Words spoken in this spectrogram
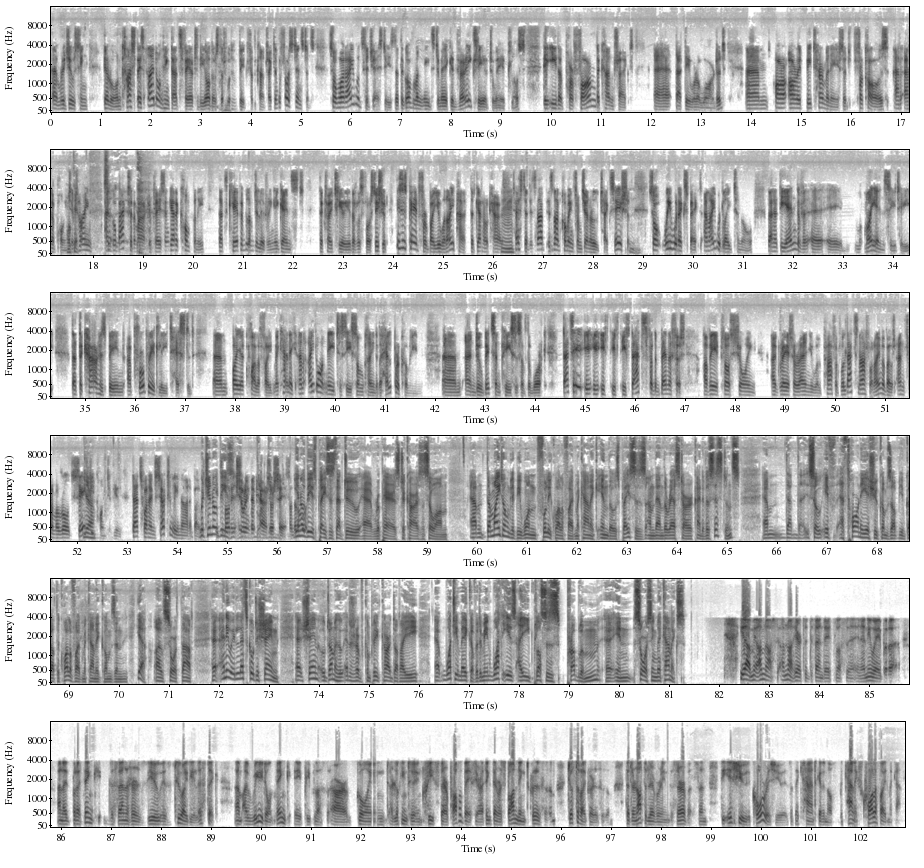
um, reducing their own cost base. I don't think that's fair to the others that would have bid for the contract in the first instance. So what I would suggest is that the government needs to make it very clear to Applus they either perform the contract uh, that they were awarded, um, or, or it be terminated for cause at, at a point Okay. in time, and So- go back to the marketplace and get a company that's capable of delivering against the criteria that was first issued. This is paid for by you and IPAT that get our cars tested. It's not it's not coming from general taxation. So we would expect, and I would like to know that at the end of a, a, a, my NCT, that the car has been appropriately tested um, by a qualified mechanic. And I don't need to see some kind of a helper come in um, and do bits and pieces of the work. That's a, i- i- if, if if that's for the benefit of Applus showing a greater annual profit. Well, that's not what I'm about. And from a road safety yeah. point of view, that's what I'm certainly not about. But you know, it's these ensuring that cars are safe. you know, road. these places that do uh, repairs to cars and so on. Um, there might only be one fully qualified mechanic in those places, and then the rest are kind of assistants. Um, that, that, so if a thorny issue comes up, you've got the qualified mechanic comes in. Yeah, I'll sort that. Uh, anyway, let's go to Shane. Uh, Shane O'Donoghue, editor of CompleteCar.ie. Uh, what do you make of it? I mean, what is IE Plus's problem uh, in sourcing mechanics? Yeah, I mean, I'm not, I'm not here to defend Applus in any way, but, uh, and I, but I think the senator's view is too idealistic. Um, I really don't think AP Plus are going are looking to increase their profit base here. I think they're responding to criticism, justified criticism, that they're not delivering the service. And the issue, the core issue, is that they can't get enough mechanics, qualified mechanics.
